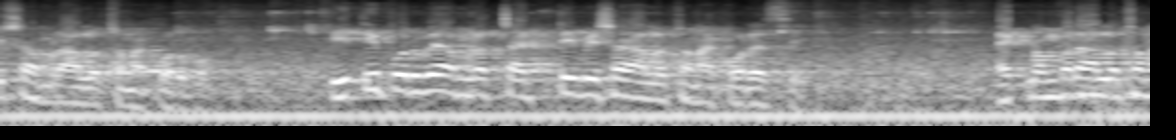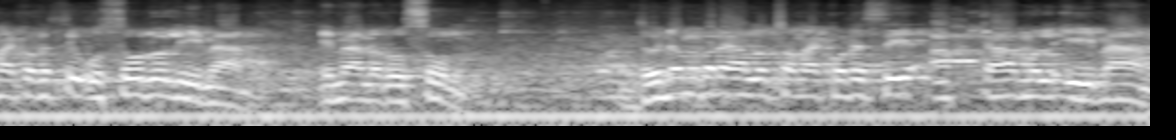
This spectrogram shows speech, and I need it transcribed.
বিষয় আমরা আলোচনা করব। ইতিপূর্বে আমরা চারটি বিষয় আলোচনা করেছি। এক নম্বরে আলোচনা করেছি উসুলুল ইমান ইমানুর উসুল। দুই নম্বরে আলোচনা করেছি আহকামুল ইমান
